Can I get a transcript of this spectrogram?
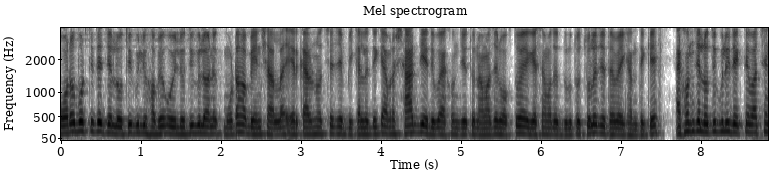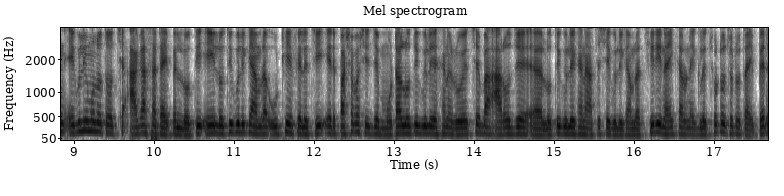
পরবর্তীতে যে লতিগুলি হবে, ওই লতিগুলি অনেক মোটা হবে ইনশাল্লাহ এর কারণ হচ্ছে যে বিকালের দিকে আমরা সার দিয়ে দেবো। এখন যেহেতু নামাজের রক্ত হয়ে গেছে, আমাদের দ্রুত চলে যেতে হবে এখান থেকে। এখন যে লতিগুলি দেখতে পাচ্ছেন, এগুলি মূলত হচ্ছে আগাছা টাইপের লতি। এই লতিগুলিকে আমরা উঠিয়ে ফেলেছি। এর পাশাপাশি যে মোটা লতিগুলি এখানে রয়েছে বা আরও যে লতিগুলি এখানে আছে সেগুলিকে আমরা ছিঁড়ি নাই, কারণ এগুলো ছোট ছোট টাইপের।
